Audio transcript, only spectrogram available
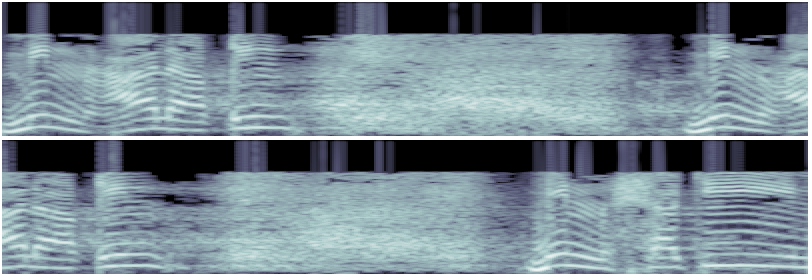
من علاقن من علاقن من حکیم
